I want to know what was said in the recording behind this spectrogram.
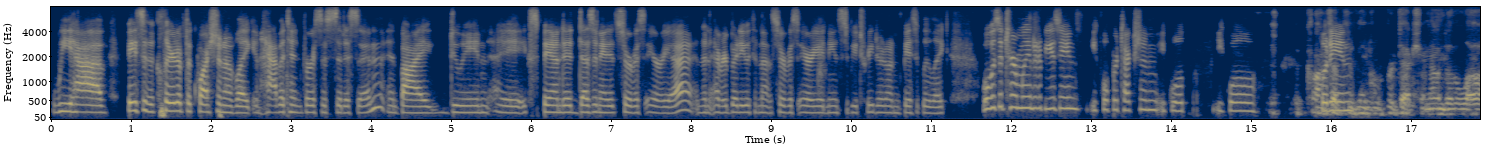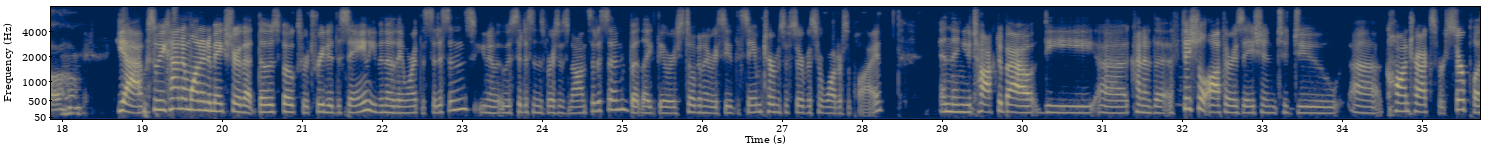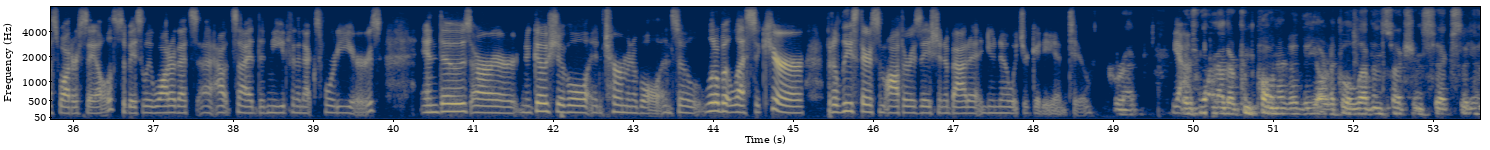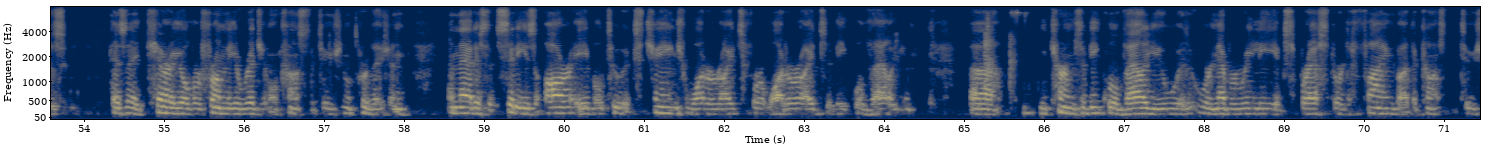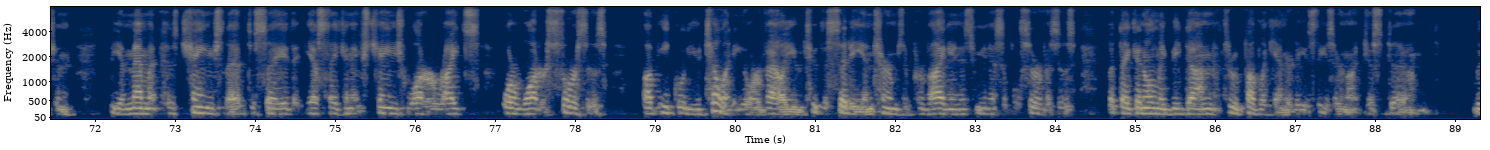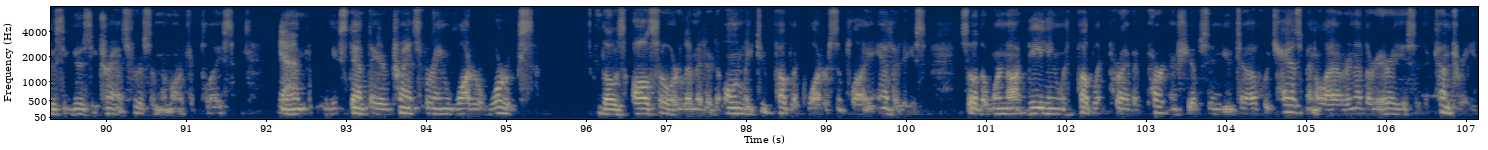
We have basically cleared up the question of like inhabitant versus citizen and by doing a expanded designated service area and then everybody within that service area needs to be treated on basically like what was the term we ended up using? Equal protection? Equal equal footing? equal protection under the law huh? Yeah so we kind of wanted to make sure that those folks were treated the same even though they weren't the citizens you know it was citizens versus non-citizen but like they were still going to receive the same terms of service or water supply and then you talked about the uh, kind of the official authorization to do uh, contracts for surplus water sales. So basically, water that's uh, outside the need for the next 40 years. And those are negotiable and terminable. And so a little bit less secure, but at least there's some authorization about it and you know what you're getting into. Correct. Yeah. There's one other component of the Article 11, Section 6 that is has a carryover from the original constitutional provision and that is that cities are able to exchange water rights for water rights of equal value. Uh, in terms of equal value were, were never really expressed or defined by the Constitution. The amendment has changed that to say that yes, they can exchange water rights or water sources of equal utility or value to the city in terms of providing its municipal services but they can only be done through public entities. These are not just uh, loosey-goosey transfers in the marketplace. Yeah. And the extent they are transferring water works, those also are limited only to public water supply entities so that we're not dealing with public-private partnerships in Utah, which has been allowed in other areas of the country.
